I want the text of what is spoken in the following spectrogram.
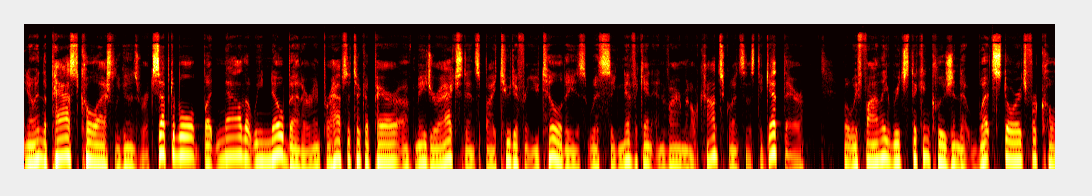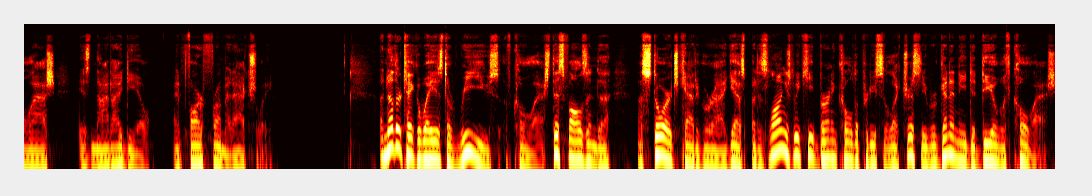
You know, in the past, coal ash lagoons were acceptable, but now that we know better, and perhaps it took a pair of major accidents by two different utilities with significant environmental consequences to get there, but we finally reached the conclusion that wet storage for coal ash is not ideal, and far from it, actually. Another takeaway is the reuse of coal ash. This falls into a storage category, I guess, but as long as we keep burning coal to produce electricity, we're going to need to deal with coal ash.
